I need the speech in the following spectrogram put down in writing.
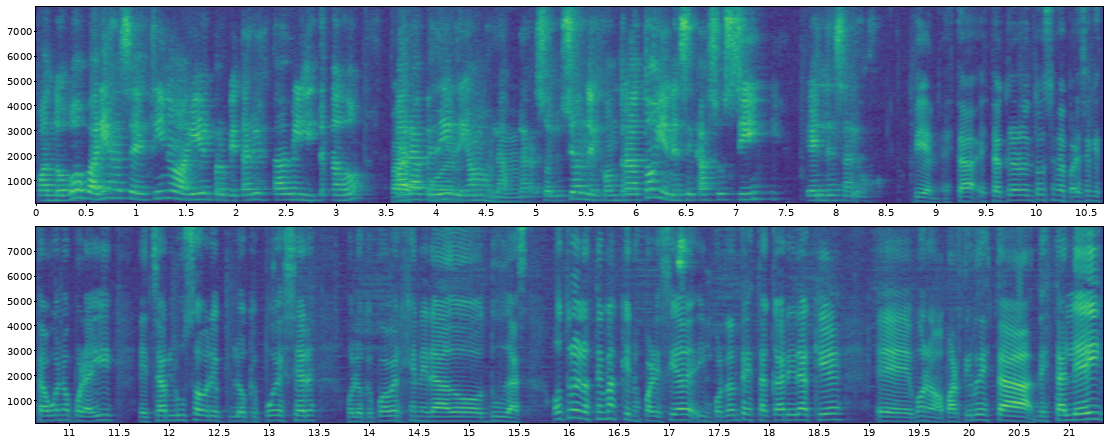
Cuando vos varías ese destino, ahí el propietario está habilitado para, pedir, digamos, la, la, resolución del contrato y en ese caso sí el desalojo. Bien, está, está claro entonces, me parece que está bueno por ahí echar luz sobre lo que puede ser o lo que puede haber generado dudas. Otro de los temas que nos parecía importante destacar era que, eh, bueno, a partir de esta, de esta ley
